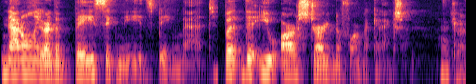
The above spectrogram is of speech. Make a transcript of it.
not only are the basic needs being met but that you are starting to form a connection Okay.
